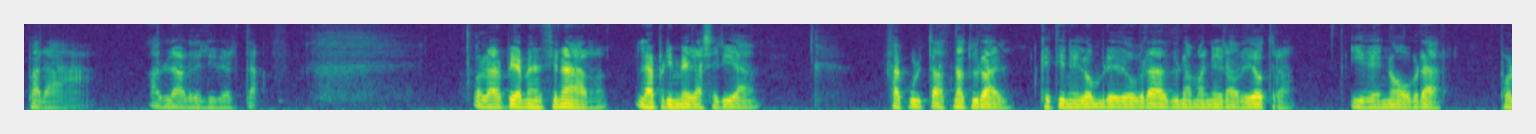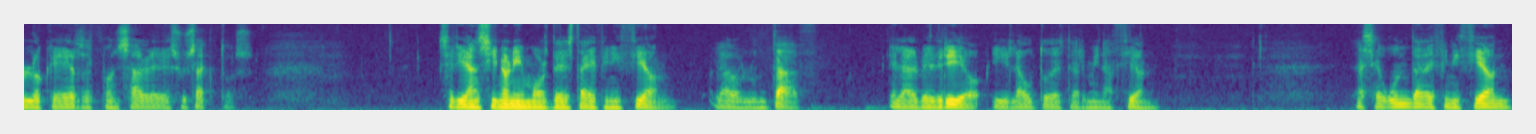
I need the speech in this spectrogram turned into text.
para hablar de libertad. O las voy a mencionar la primera sería facultad natural que tiene el hombre de obrar de una manera o de otra y de no obrar, por lo que es responsable de sus actos. Serían sinónimos de esta definición la voluntad, el albedrío y la autodeterminación. La segunda definición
